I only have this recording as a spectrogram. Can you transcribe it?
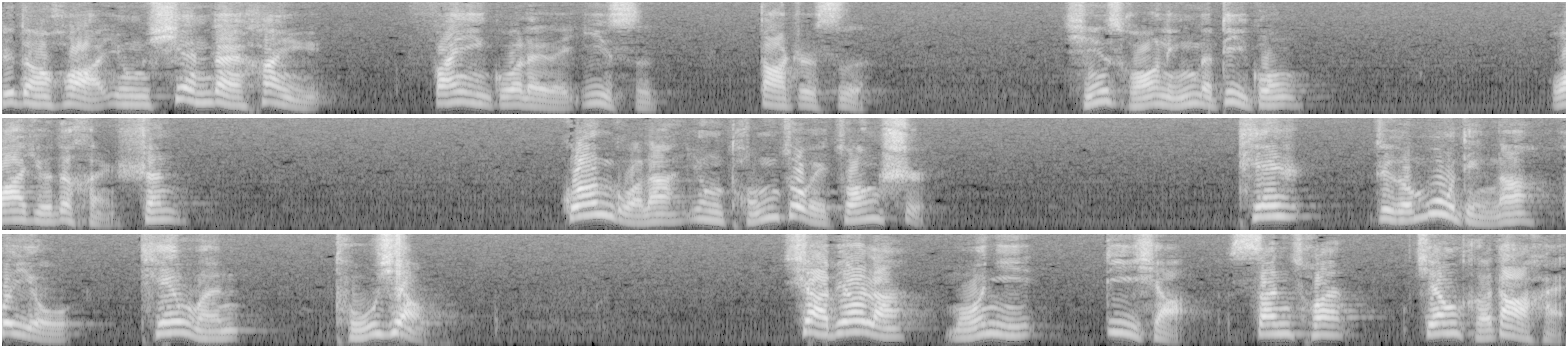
这段话用现代汉语翻译过来的意思。大致是，秦始皇陵的地宫挖掘的很深，棺椁呢用铜作为装饰，天这个墓顶呢会有天文图像，下边呢模拟地下山川江河大海，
